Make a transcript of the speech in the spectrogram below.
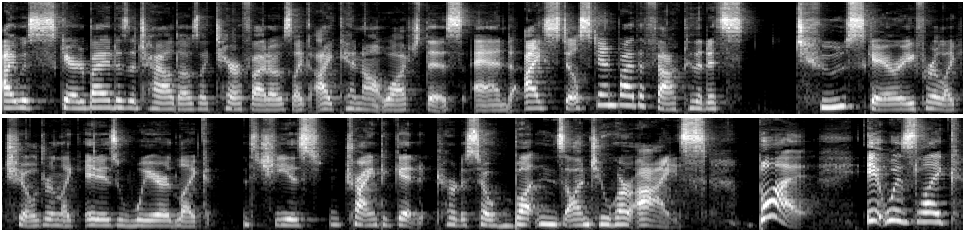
I was scared by it as a child. I was like terrified. I was like, I cannot watch this, and I still stand by the fact that it's too scary for like children. Like it is weird. Like she is trying to get her to sew buttons onto her eyes, but it was like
